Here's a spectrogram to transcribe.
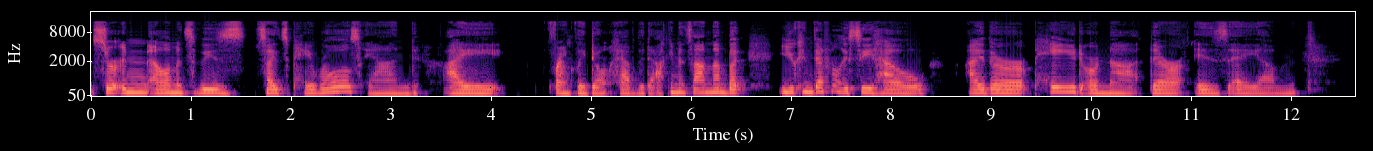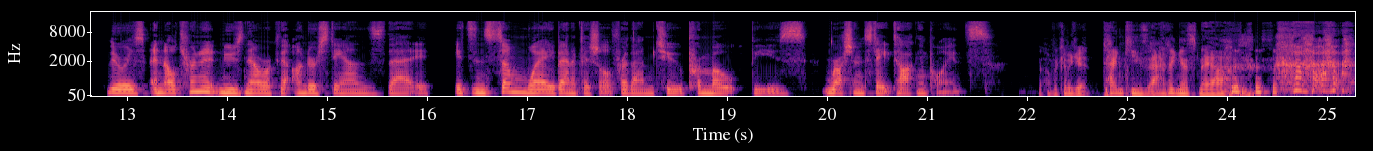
certain elements of these sites' payrolls, and I frankly don't have the documents on them, but you can definitely see how either paid or not, there is a um, there is an alternate news network that understands that it, it's in some way beneficial for them to promote these Russian state talking points. Oh, we're going to get tankies atting us now.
